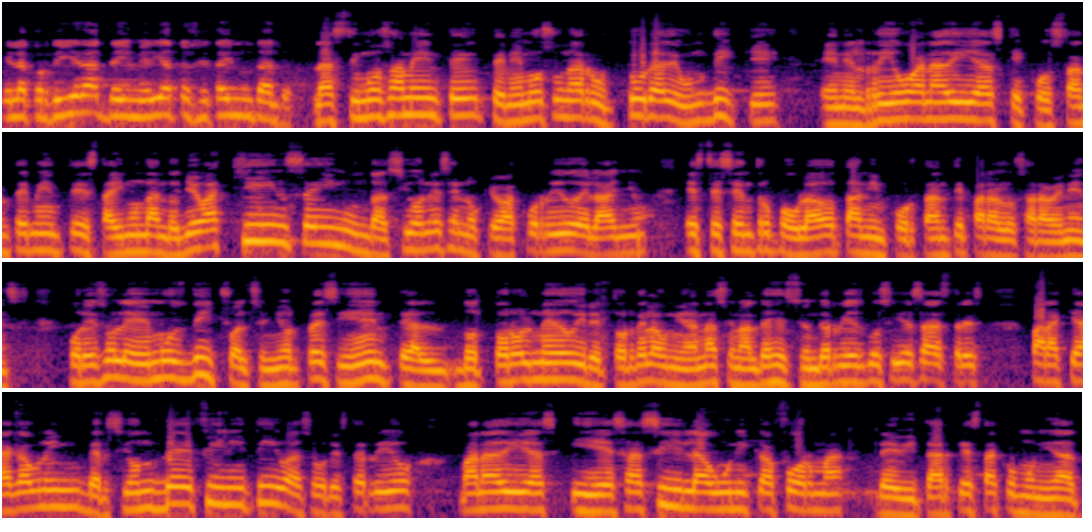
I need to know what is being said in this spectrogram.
en la cordillera de inmediato se está inundando. Lastimosamente tenemos una ruptura de un dique en el río Banadías que constantemente está inundando. Lleva 15 inundaciones en lo que va corrido del año este centro poblado tan importante para los aravenenses. Por eso le hemos dicho al señor presidente, al doctor Olmedo, director de la Unidad Nacional de Gestión de Riesgos y Desastres, para que haga una inversión definitiva sobre este río Banadías y es así la única forma de evitar que esta comunidad,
